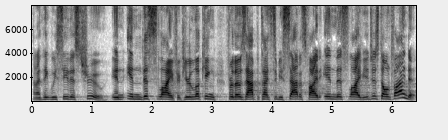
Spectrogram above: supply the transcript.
And I think we see this true in, in this life. If you're looking for those appetites to be satisfied in this life, you just don't find it.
